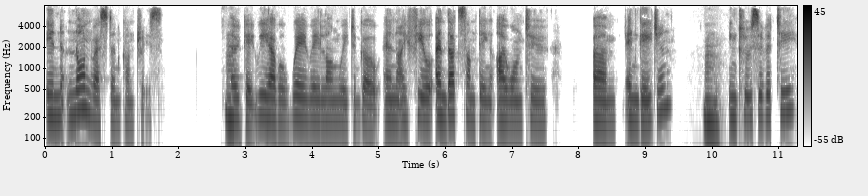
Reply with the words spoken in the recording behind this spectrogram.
in non-Western countries. Mm. Okay, we have a way, way long way to go, and I feel, and that's something I want to um, engage in, mm. inclusivity,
